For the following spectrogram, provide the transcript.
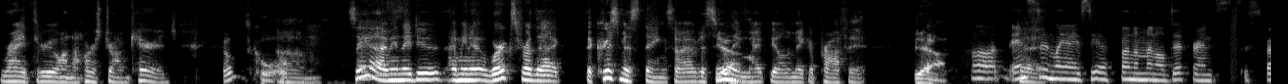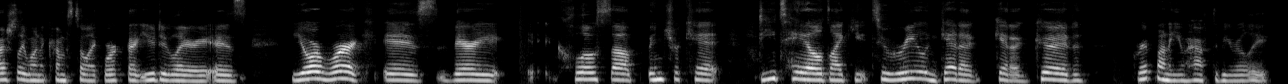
ride through on a horse-drawn carriage That's cool. um, so yeah i mean they do i mean it works for the the christmas thing so i would assume they might be able to make a profit yeah. Well, instantly I see a fundamental difference, especially when it comes to like work that you do, Larry, is your work is very close up, intricate, detailed. Like you to really get a get a good grip on it, you have to be really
